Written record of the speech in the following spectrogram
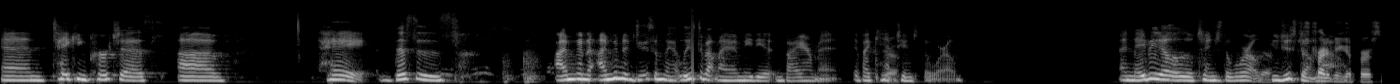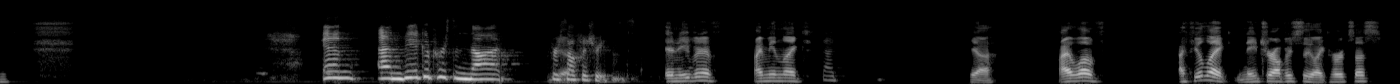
and taking purchase of, hey, this is, I'm gonna, I'm gonna do something at least about my immediate environment if I can't Yeah. change the world. And maybe it'll, it'll change the world. Yeah. You just Just don't try know. to be a good person. And and be a good person, not for Yeah. selfish reasons. And even if, I mean, like, That's yeah, I love, I feel like nature obviously like hurts us.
